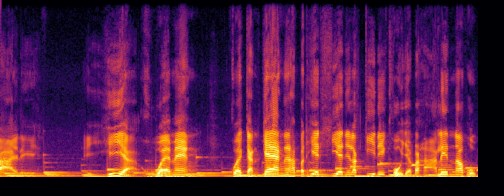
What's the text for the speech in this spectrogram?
ตายเลยไอ้เฮียควยแม่งควยกันแกล้งนะครับประเทศเฮียนี่ลักกี้ในโกอย่ามาหาเล่นนะผม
